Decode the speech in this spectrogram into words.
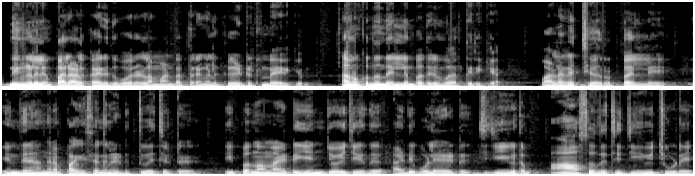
നിങ്ങളിലും പല ആൾക്കാരും ഇതുപോലുള്ള മണ്ടത്തരങ്ങൾ കേട്ടിട്ടുണ്ടായിരിക്കും. നമുക്കൊന്ന് നെല്ലും പതിരും വേർതിരിക്കാം. വളരെ ചെറുപ്പമല്ലേ എന്തിനാ അങ്ങനെ പൈസ അങ്ങനെ എടുത്തു വെച്ചിട്ട് ഇപ്പം നന്നായിട്ട് എൻജോയ് ചെയ്ത് അടിപൊളിയായിട്ട് ജീവിതം ആസ്വദിച്ച് ജീവിച്ചൂടെ?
